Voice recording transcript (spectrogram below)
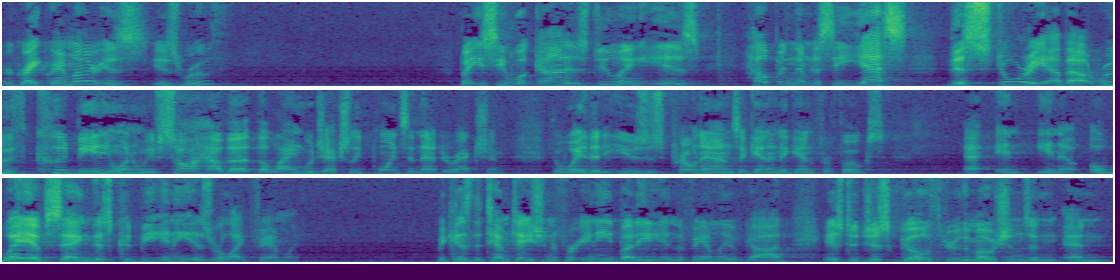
or great grandmother is is Ruth. But you see, what God is doing is helping them to see, yes, this story about Ruth could be anyone. And we've saw how the, the language actually points in that direction. The way that it uses pronouns again and again for folks uh, in, in a, a way of saying this could be any Israelite family. Because the temptation for anybody in the family of God is to just go through the motions and, and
